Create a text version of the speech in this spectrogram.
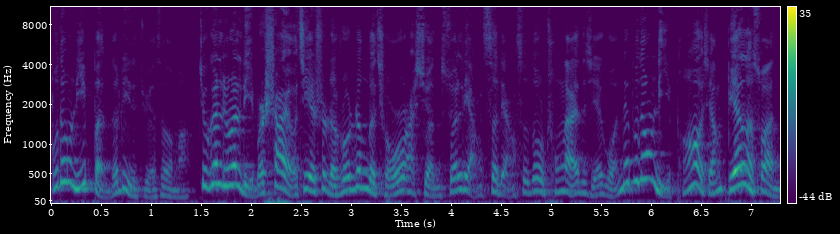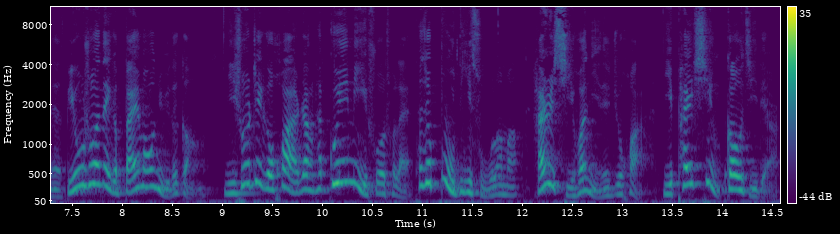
不都是你本子里的角色吗？就跟比如说里边煞有介事的说扔个球啊，选选两次，两次都是重来的结果，那不都是你彭浩翔编了算的？比如说那个白毛女的梗，你说这个话让她闺蜜说出来，她就不低俗了吗？还是喜欢你那句话，你拍性高级点儿。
